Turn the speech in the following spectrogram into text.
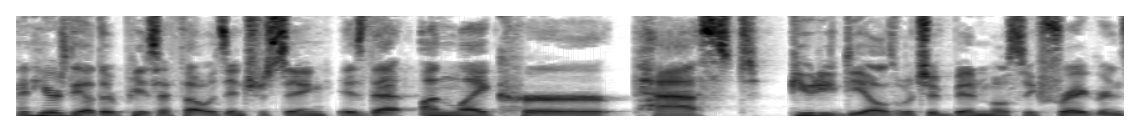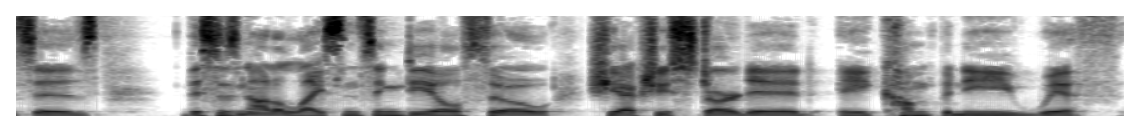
And here's the other piece I thought was interesting is that unlike her past beauty deals, which have been mostly fragrances, this is not a licensing deal. So she actually started a company with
